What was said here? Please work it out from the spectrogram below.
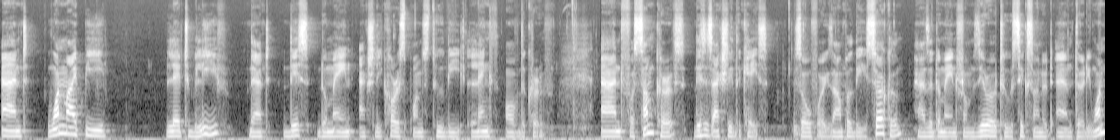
And one might be led to believe that this domain actually corresponds to the length of the curve. And for some curves, this is actually the case. So for example, the circle has a domain from 0 to 631,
